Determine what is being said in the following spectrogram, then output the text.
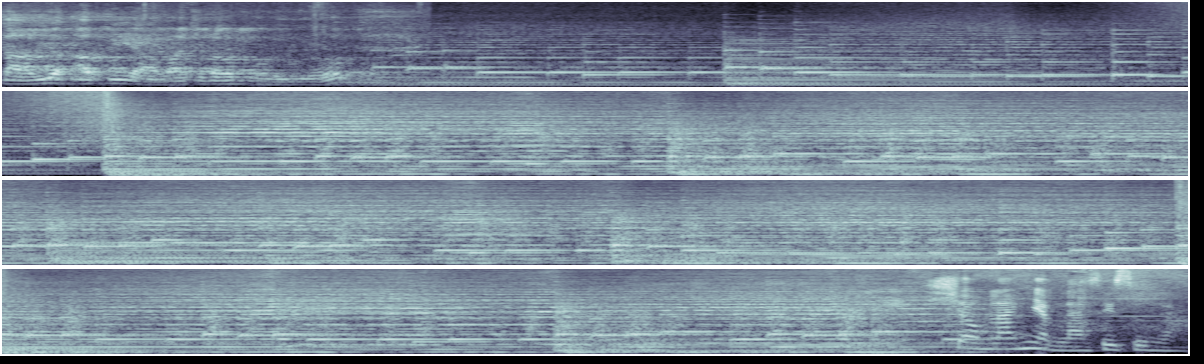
လာပြီးတော့အပေးရပါကျွန်တော်ကိုကြီး ရှောင်းလားညက်လားစိတ်ဆူလား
